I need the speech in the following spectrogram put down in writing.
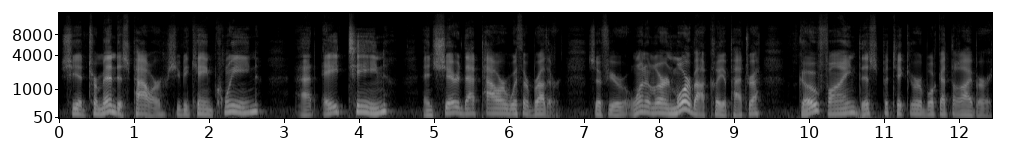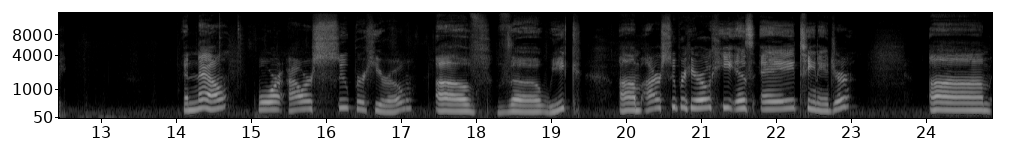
She had tremendous power. She became queen at 18 and shared that power with her brother. So if you want to learn more about Cleopatra, go find this particular book at the library. And now for our superhero of the week. Um, our superhero, he is a teenager. Um,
